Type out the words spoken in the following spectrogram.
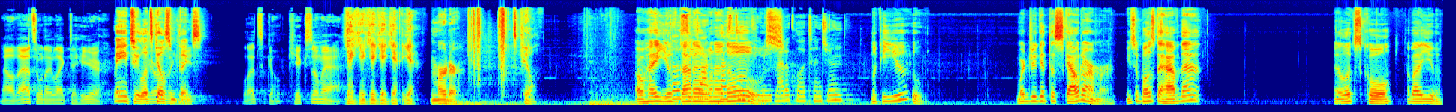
now that's what I like to hear. Me too. Let's kill some things. Let's go kick some ass. Yeah, yeah, yeah, yeah, yeah, yeah. Murder. Let's kill. Oh, hey, you've Go got a, one of Preston if those. need medical attention. Look at you. Where'd you get the scout armor? You supposed to have that? It looks cool. How about you?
